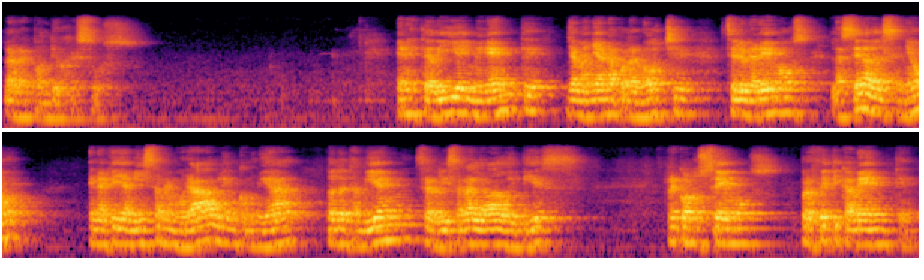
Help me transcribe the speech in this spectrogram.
le respondió Jesús. En este día inminente, ya mañana por la noche, celebraremos la Cena del Señor, en aquella misa memorable en comunidad, donde también se realizará el lavado de pies. Reconocemos proféticamente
